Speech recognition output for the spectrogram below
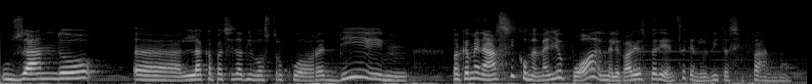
usando eh, la capacità del vostro cuore di mm, percamenarsi come meglio può nelle varie esperienze che nella vita si fanno.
